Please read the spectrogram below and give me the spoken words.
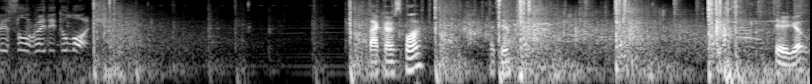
Missile ready to launch. Back out of spawn. That's him. There you go.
